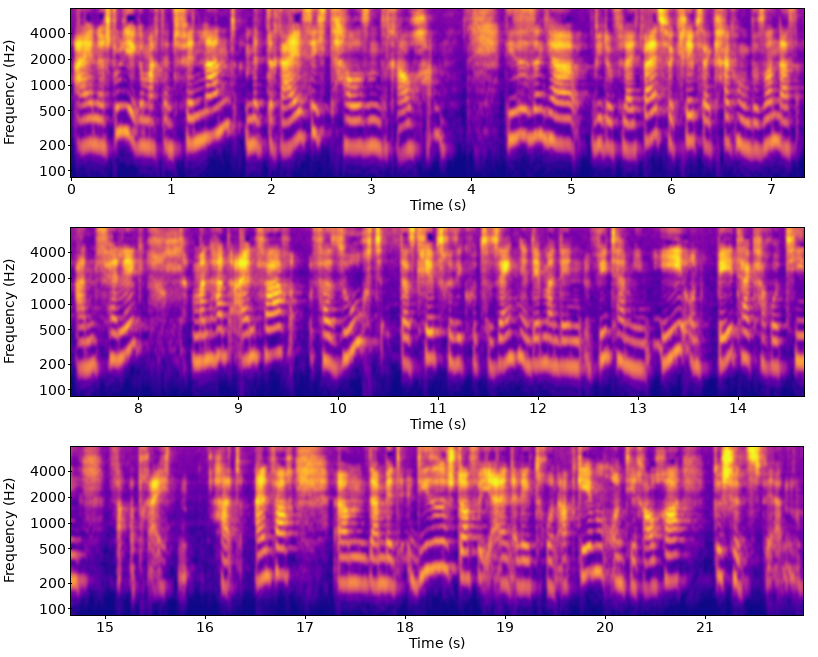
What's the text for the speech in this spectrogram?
eine Studie gemacht in Finnland mit 30.000 Rauchern. Diese sind ja, wie du vielleicht weißt, für Krebserkrankungen besonders anfällig. Und man hat einfach versucht, das Krebsrisiko zu senken, indem man den Vitamin E und Beta-Carotin verabreichten hat. Einfach ähm, damit diese Stoffe ihr ein Elektron abgeben und die Raucher geschützt werden.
